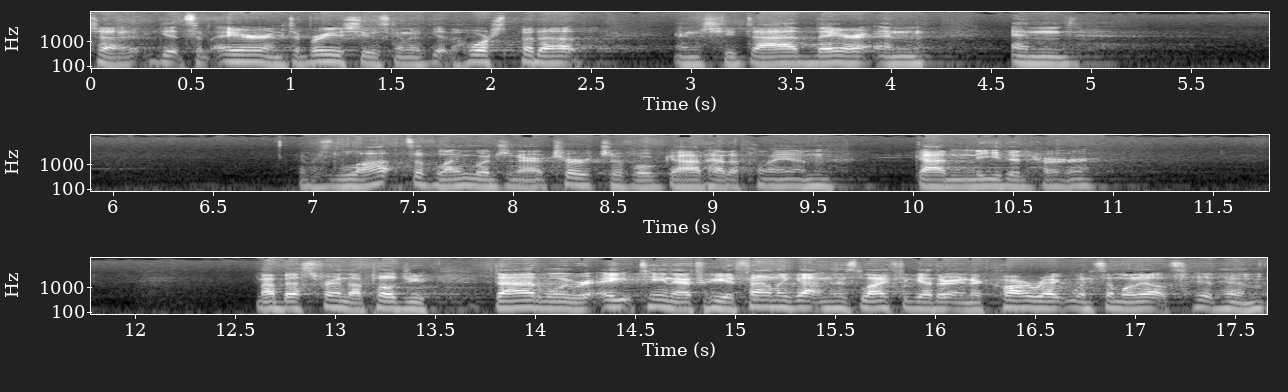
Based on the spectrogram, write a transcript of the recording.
to get some air and to breathe. She was going to get the horse put up and she died there. And, and there was lots of language in our church of, well, God had a plan, God needed her. My best friend, I told you, died when we were 18 after he had finally gotten his life together in a car wreck when someone else hit him.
